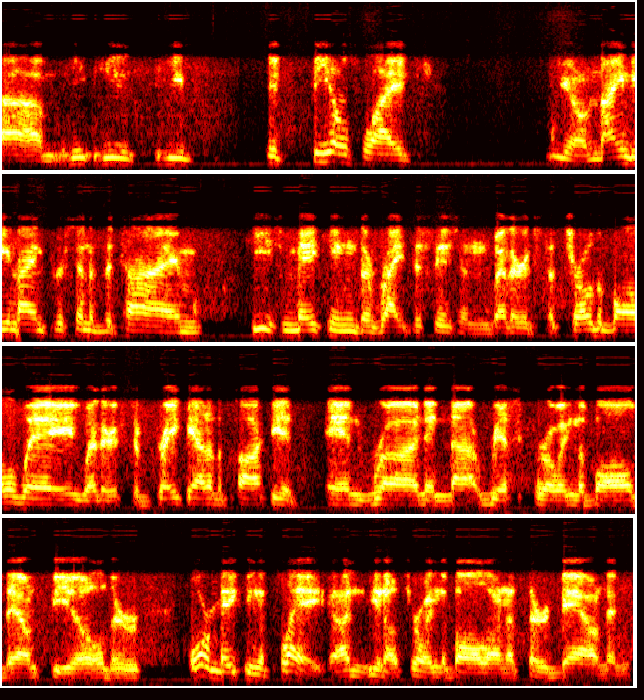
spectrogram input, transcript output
Um, he, he, he, it feels like, you know, 99% of the time he's making the right decision, whether it's to throw the ball away, whether it's to break out of the pocket and run and not risk throwing the ball downfield or, or making a play on, you know, throwing the ball on a third down. And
